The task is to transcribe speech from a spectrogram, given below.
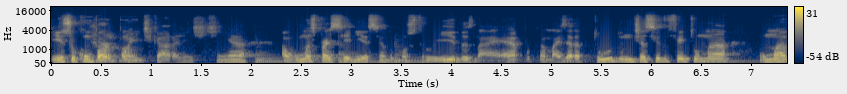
Isso com PowerPoint, cara. A gente tinha algumas parcerias sendo construídas na época, mas era tudo, não tinha sido feito uma, uma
